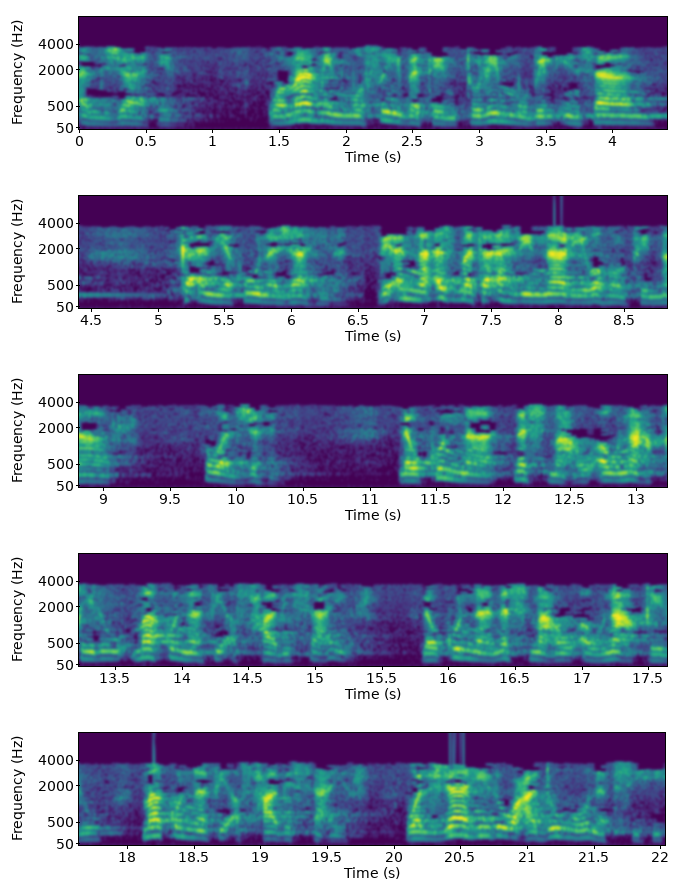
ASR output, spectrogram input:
الجاهل. وما من مصيبة تلم بالإنسان كأن يكون جاهلا. لأن أزمة أهل النار وهم في النار هو الجهل. لو كنا نسمع أو نعقل ما كنا في أصحاب السعير. لو كنا نسمع أو نعقل ما كنا في أصحاب السعير. والجاهل عدو نفسه.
